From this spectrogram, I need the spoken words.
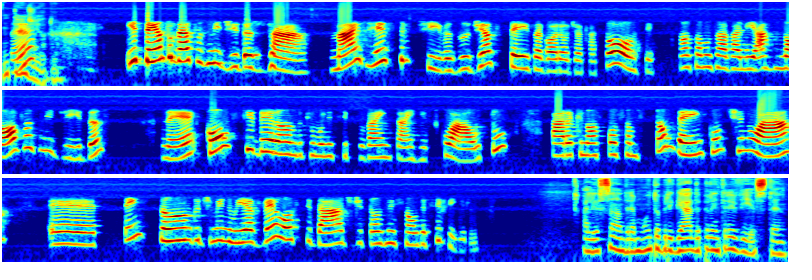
Né? Entendido. Né? E dentro dessas medidas já mais restritivas, do dia 6 agora ao dia 14, nós vamos avaliar novas medidas, né, considerando que o município vai entrar em risco alto, para que nós possamos também continuar é, tentando diminuir a velocidade de transmissão desse vírus. Alessandra, muito obrigada pela entrevista.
